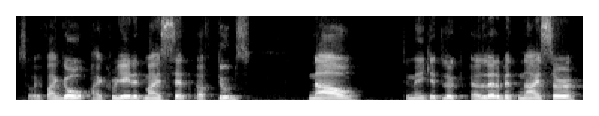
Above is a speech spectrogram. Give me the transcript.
So if I go, I created my set of tubes. Now, to make it look a little bit nicer,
